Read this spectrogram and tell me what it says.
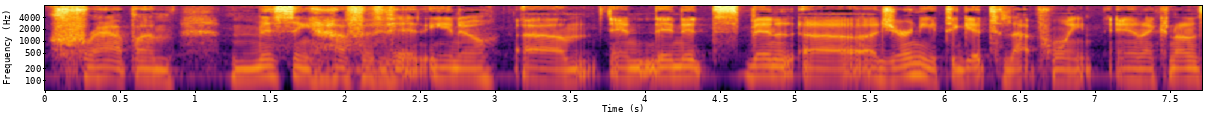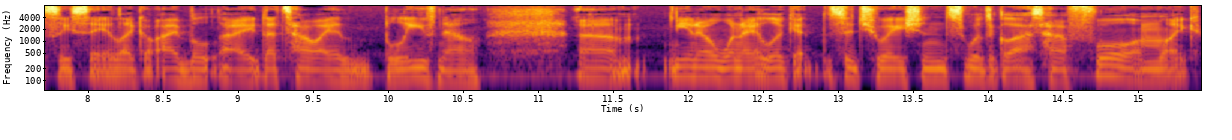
crap, I'm missing half of it, you know? Um, and, and it's been a, a, journey to get to that point. And I can honestly say, like, I, I that's how I believe now. Um, you know, when I look at situations with the glass half full, I'm like,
